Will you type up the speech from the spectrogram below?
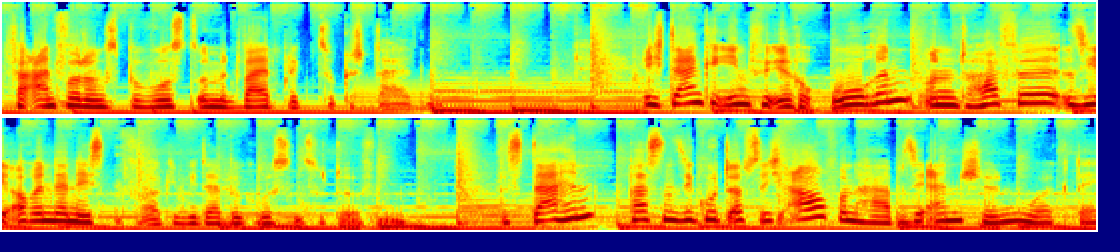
verantwortungsbewusst und mit Weitblick zu gestalten. Ich danke Ihnen für Ihre Ohren und hoffe, Sie auch in der nächsten Folge wieder begrüßen zu dürfen. Bis dahin, passen Sie gut auf sich auf und haben Sie einen schönen Workday.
